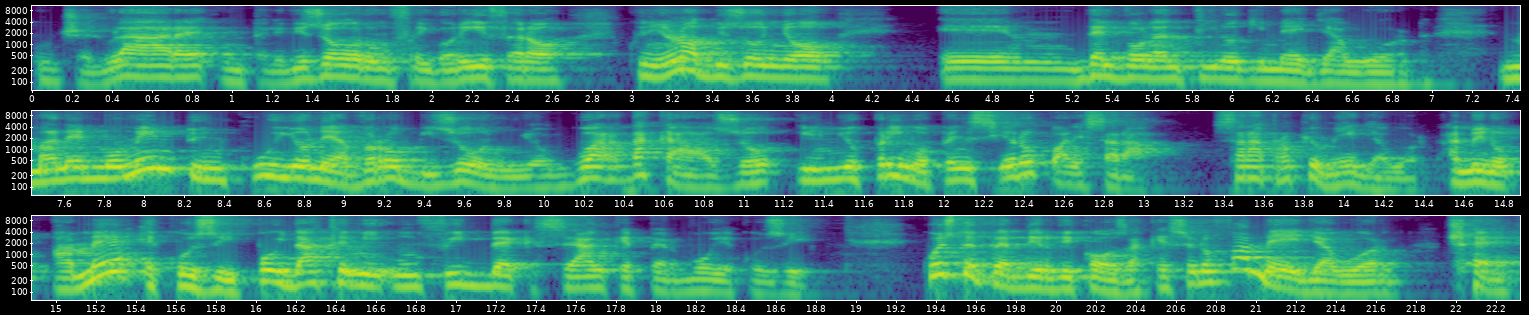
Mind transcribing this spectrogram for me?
un cellulare, un televisore, un frigorifero, quindi non ho bisogno ehm, del volantino di Media World, ma nel momento in cui io ne avrò bisogno, guarda caso, il mio primo pensiero quale sarà? Sarà proprio Media World, almeno a me è così, poi datemi un feedback se anche per voi è così. Questo è per dirvi cosa, che se lo fa Media World, cioè,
